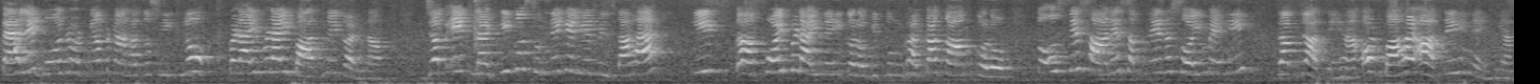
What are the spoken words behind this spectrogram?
पहले गोल रोटियाँ बनाना तो सीख लो पढ़ाई पढ़ाई बाद में करना। जब एक लड़की को सुनने के लिए मिलता है कि अ, कोई पढ़ाई नहीं करोगी तुम घर का काम करो तो उसके सारे सपने रसोई में ही दब जाते हैं और बाहर आते ही नहीं हैं।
